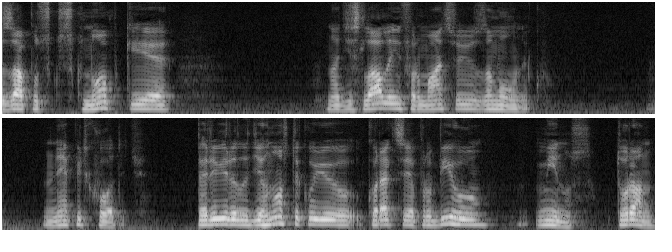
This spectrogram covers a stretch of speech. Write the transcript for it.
запуск з кнопки. Надіслали інформацію замовнику. Не підходить. Перевірили діагностикою, корекція пробігу мінус. Туран.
